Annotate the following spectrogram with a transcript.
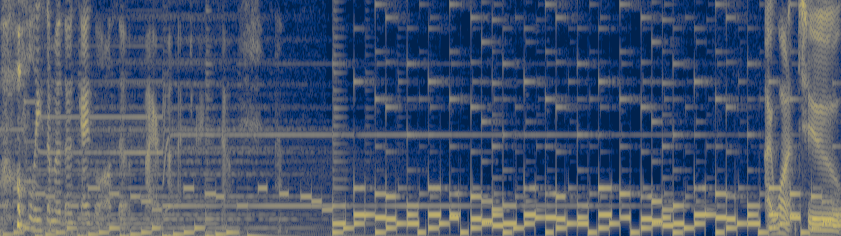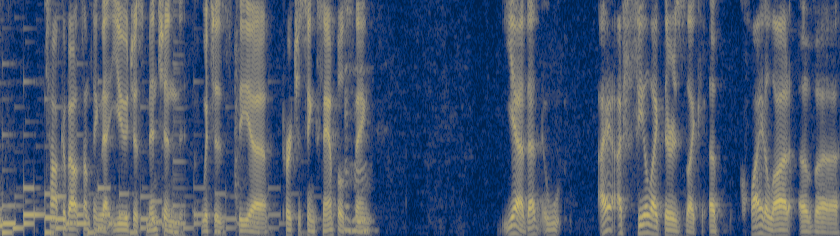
hopefully some of those guys will also buy our product, right? So. Um. I want to talk about something that you just mentioned, which is the uh, purchasing samples mm-hmm. thing. Yeah, that I, I feel like there's like a quite a lot of uh,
